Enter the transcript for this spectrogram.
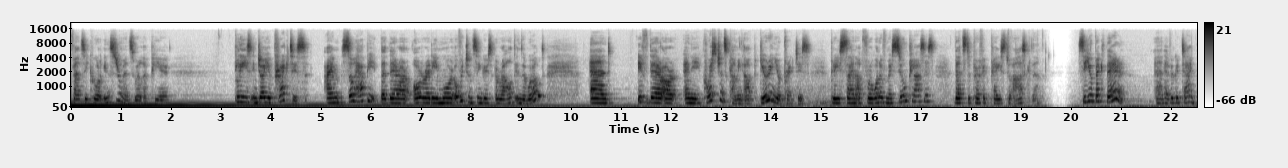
fancy cool instruments will appear. Please enjoy your practice. I'm so happy that there are already more overtone singers around in the world. And if there are any questions coming up during your practice, please sign up for one of my Zoom classes. That's the perfect place to ask them. See you back there and have a good time.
